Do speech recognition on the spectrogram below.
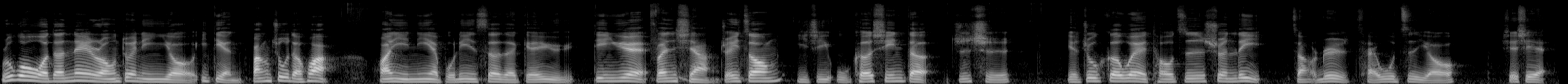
如果我的内容对你有一点帮助的话，欢迎你也不吝啬的给予订阅、分享、追踪以及五颗星的支持。也祝各位投资顺利，早日财务自由。谢谢。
